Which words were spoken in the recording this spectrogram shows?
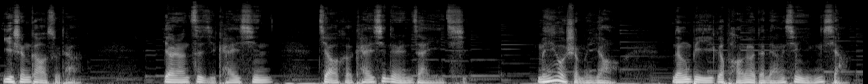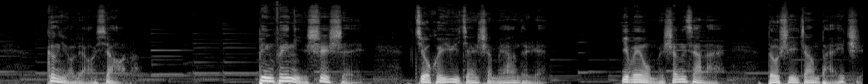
医生告诉他，要让自己开心，就要和开心的人在一起。没有什么药能比一个朋友的良性影响更有疗效了。并非你是谁，就会遇见什么样的人，因为我们生下来都是一张白纸，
